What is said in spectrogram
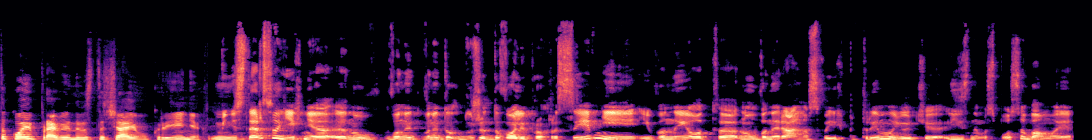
такої премії не вистачає в Україні. Міністерство їхнє, е, ну вони вони дуже доволі прогресивні, і вони, от е, ну вони реально своїх підтримують різними способами.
